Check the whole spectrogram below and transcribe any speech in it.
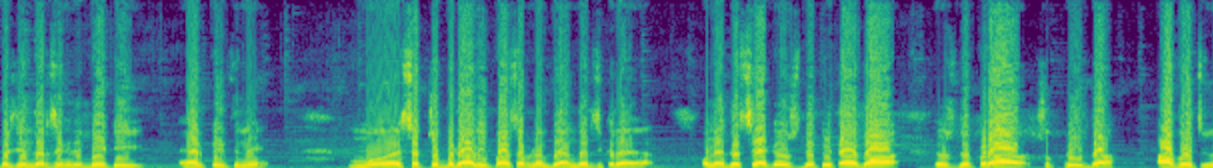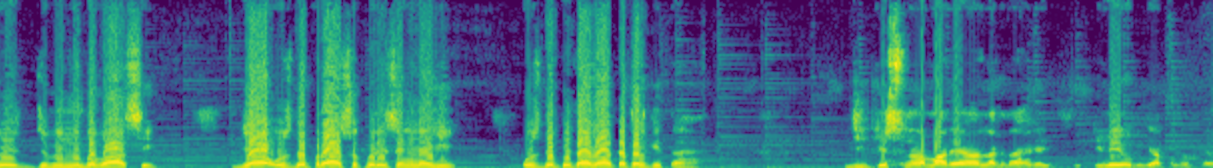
ਬਲਜਿੰਦਰ ਸਿੰਘ ਦੀ ਬੇਟੀ ਐਨਪ੍ਰੀਤ ਨੇ ਐਸਐਚਓ ਬਡਾਲੀ ਪਾਸ ਆਪਣਾ ਬਿਆਨ ਦਰਜ ਕਰਾਇਆ। ਉਹਨੇ ਦੱਸਿਆ ਕਿ ਉਸਦੇ ਪਿਤਾ ਦਾ ਤੇ ਉਸਦੇ ਭਰਾ ਸੁਖਪ੍ਰੀਤ ਦਾ ਆਪਸ ਵਿੱਚ ਜ਼ਮੀਨੀ ਵਿਵਾਦ ਸੀ ਜਾਂ ਉਸਦੇ ਭਰਾ ਸੁਖਪ੍ਰੀਤ ਸਿੰਘ ਨੇ ਹੀ ਉਸਦੇ ਪਿਤਾ ਦਾ ਕਤਲ ਕੀਤਾ ਹੈ। ਜੀ। ਕਿਸ ਨਾਲ ਮਾਰਿਆ ਲੱਗਦਾ ਹੈਗਾ ਜੀ? ਕਿਵੇਂ ਉਹਦੀ ਆਪਣਾ ਹੈ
